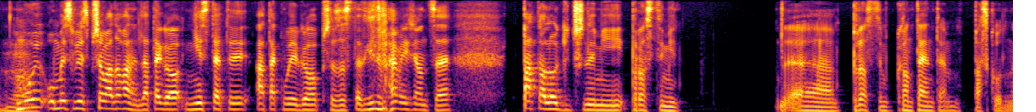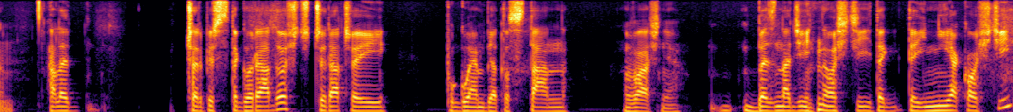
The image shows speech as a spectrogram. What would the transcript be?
No. Mój umysł jest przeładowany, dlatego niestety atakuję go przez ostatnie dwa miesiące patologicznymi, prostymi, e, prostym kontentem paskudnym. Ale czerpiesz z tego radość, czy raczej pogłębia to stan, no właśnie, beznadziejności i tej, tej nijakości?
